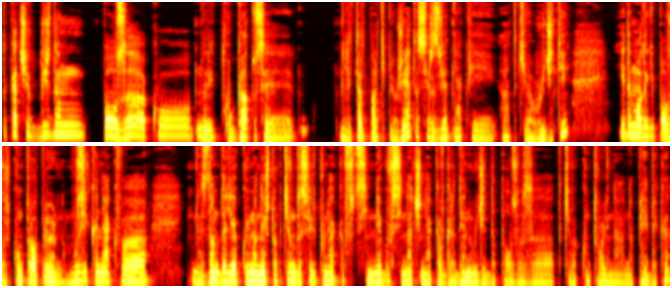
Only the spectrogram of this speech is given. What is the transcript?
Така че виждам полза, ако нали, когато се нали, third party приложенията си развият някакви а, такива уиджети и да мога да ги ползваш. Контрол, примерно, музика някаква, не знам дали ако има нещо активно да свири по някакъв си негов си начин, някакъв граден уиджет да ползва за такива контроли на, на плейбека.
